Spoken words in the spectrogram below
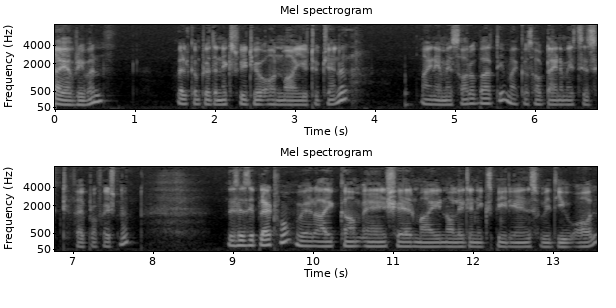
Hi everyone, welcome to the next video on my YouTube channel. My name is Saurabh Bharati, Microsoft Dynamics 365 Professional. This is the platform where I come and share my knowledge and experience with you all.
